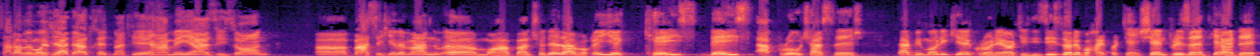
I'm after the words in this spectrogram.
سلام مجدد خدمت همه عزیزان. بحثی که به من محول شده در واقع یک case based approach هستش در بیماری که coronary artery disease داره با hypertension present کرده.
